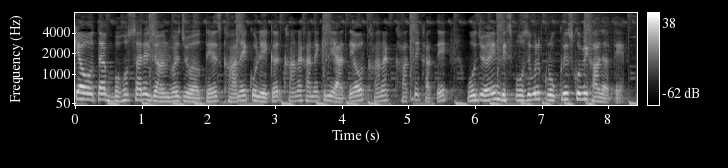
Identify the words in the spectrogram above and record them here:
क्या होता है? बहुत सारे जानवर जो होते हैं, इस खाने को लेकर खाना खाने के लिए आते हैं और खाना खाते खाते वो जो है, इन डिस्पोजेबल क्रोकरीज को भी खा जाते हैं।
